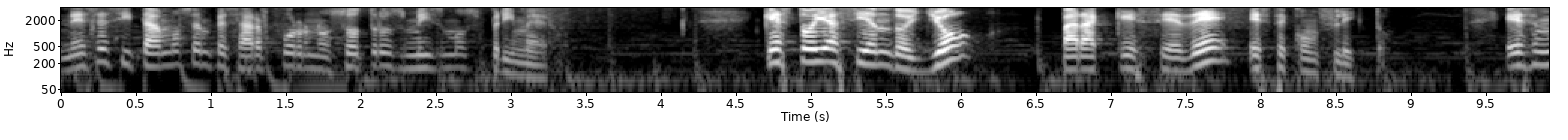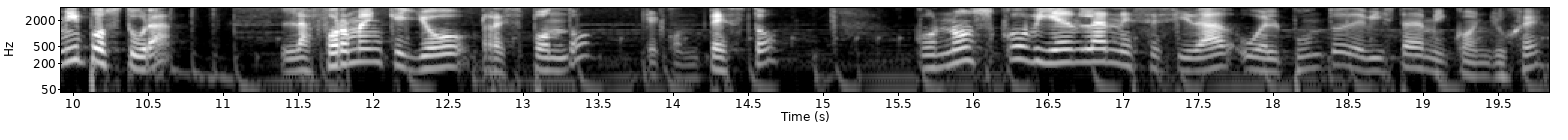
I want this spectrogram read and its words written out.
necesitamos empezar por nosotros mismos primero. ¿Qué estoy haciendo yo para que se dé este conflicto? ¿Es mi postura? ¿La forma en que yo respondo, que contesto? ¿Conozco bien la necesidad o el punto de vista de mi cónyuge?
